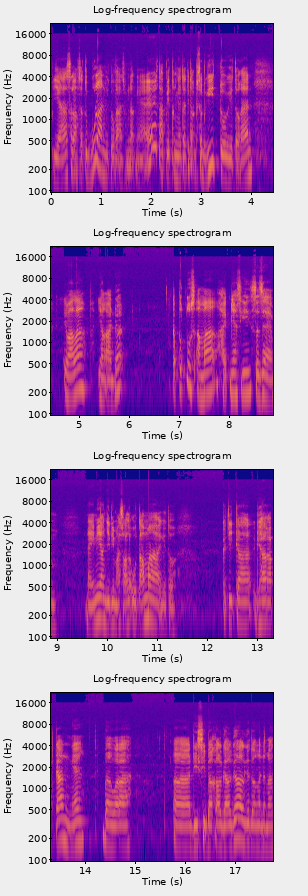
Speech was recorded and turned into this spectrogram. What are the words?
ya selang satu bulan itu kan sebenarnya. Eh tapi ternyata tidak bisa begitu gitu kan. Ya, malah yang ada keputus sama hype-nya si Shazam. Nah ini yang jadi masalah utama gitu. Ketika diharapkan ya bahwa uh, DC bakal gagal gitu dengan dengan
